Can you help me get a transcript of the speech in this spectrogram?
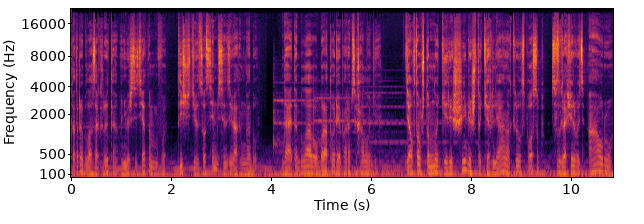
которая была закрыта университетом в 1979 году. Да, это была лаборатория парапсихологии. Дело в том, что многие решили, что Кирлиан открыл способ сфотографировать ауру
